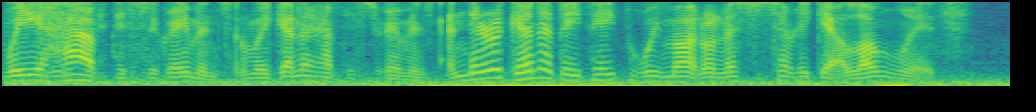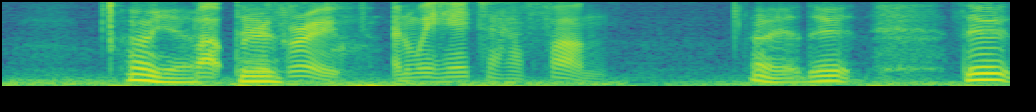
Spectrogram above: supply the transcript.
we have disagreements, and we're gonna have disagreements, and there are gonna be people we might not necessarily get along with, Oh yeah. but we're a group, and we're here to have fun. oh yeah. There, there,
